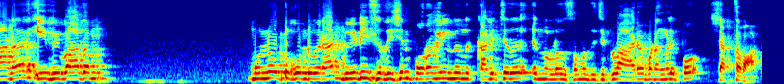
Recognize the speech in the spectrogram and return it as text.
ആണ് ഈ വിവാദം മുന്നോട്ട് കൊണ്ടുവരാൻ വി ഡി സതീശൻ പുറകിൽ നിന്ന് കളിച്ചത് എന്നുള്ളത് സംബന്ധിച്ചിട്ടുള്ള ആരോപണങ്ങൾ ഇപ്പോൾ ശക്തമാണ്.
